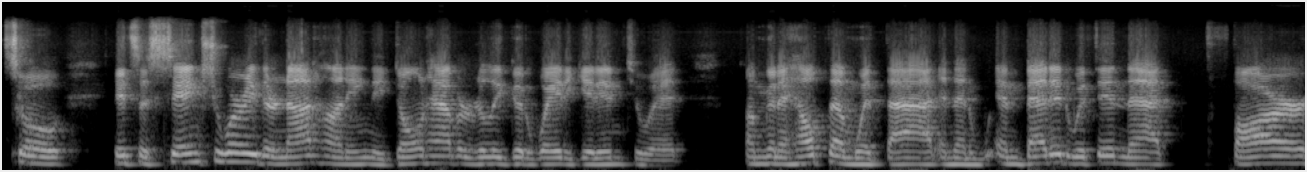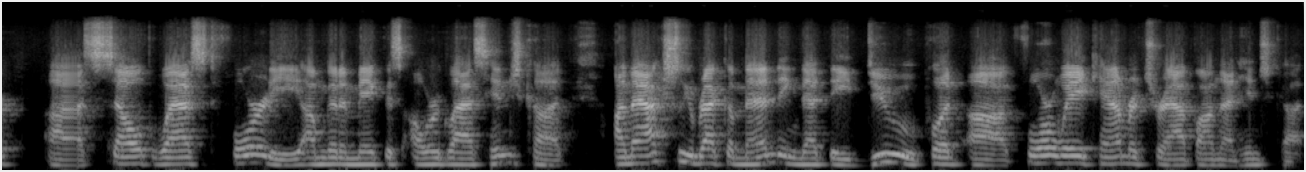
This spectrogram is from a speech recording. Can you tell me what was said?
So it's a sanctuary. They're not hunting. They don't have a really good way to get into it. I'm going to help them with that. And then embedded within that far uh, southwest 40, I'm going to make this hourglass hinge cut. I'm actually recommending that they do put a four way camera trap on that hinge cut.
